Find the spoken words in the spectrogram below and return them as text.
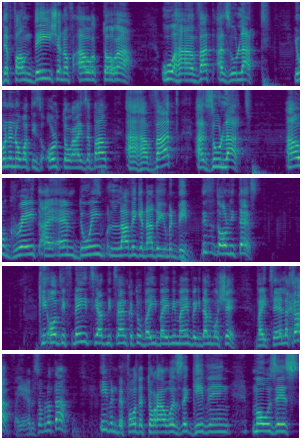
the foundation of our Torah, הוא אהבת הזולת. You want to know what this all Torah is about? אהבת הזולת. How great I am doing loving another human being. This is the only test. כי עוד לפני יציאת מצרים כתוב, ויהי בימים ההם ויגדל משה, ויצא אל אחיו, ויראה בסבלותם even before the Torah was giving, Moses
